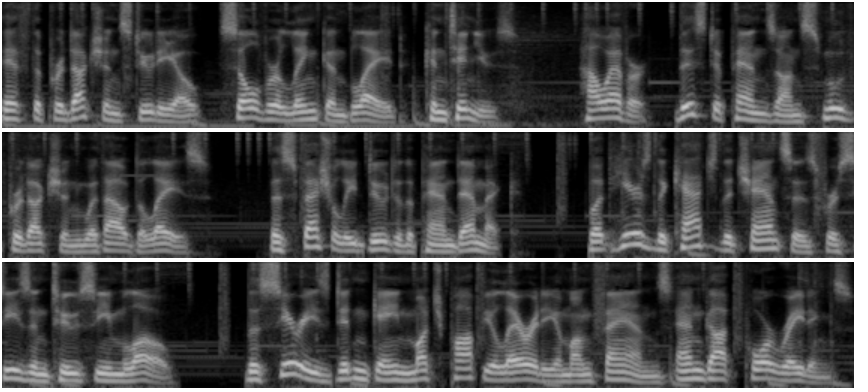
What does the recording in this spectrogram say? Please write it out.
If the production studio, Silver Link and Blade, continues. However, this depends on smooth production without delays. Especially due to the pandemic. But here's the catch the chances for season 2 seem low. The series didn't gain much popularity among fans and got poor ratings.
